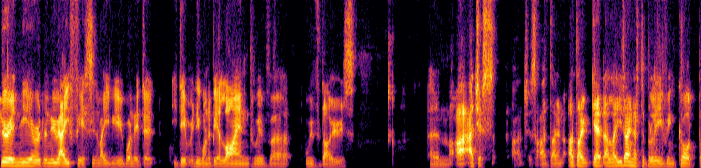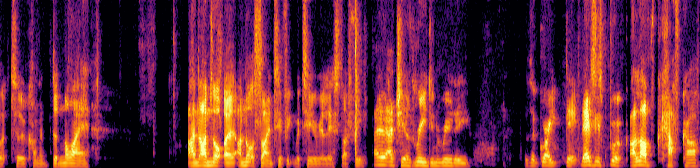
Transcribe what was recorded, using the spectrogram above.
during the era of the new atheists, and maybe you wanted to, you didn't really want to be aligned with uh, with those. Um, I, I just, I just, I don't, I don't get that. Like, you don't have to believe in God, but to kind of deny. And I'm not, a, I'm not a scientific materialist. I think actually, I was reading really, there's a great bit. There's this book. I love Kafka.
